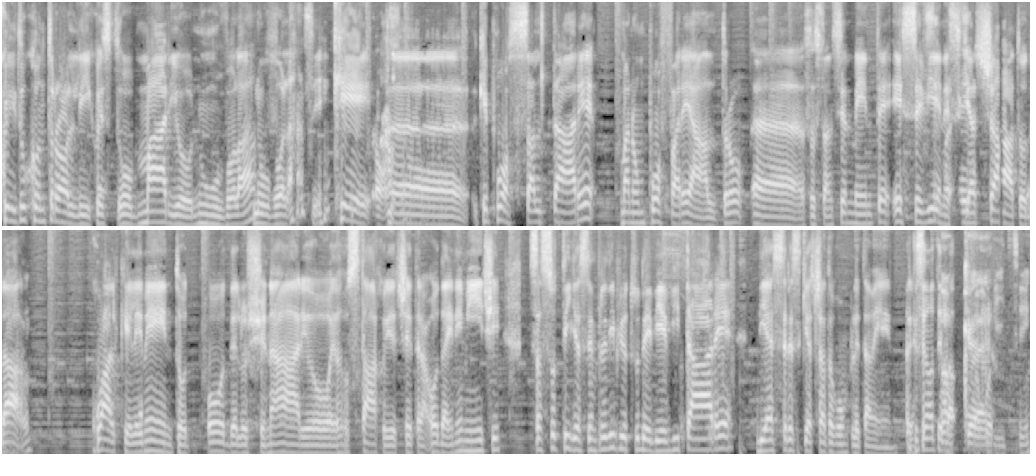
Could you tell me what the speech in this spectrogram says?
Quindi tu controlli questo Mario nuvola Nuvola, sì. che, eh, che può saltare ma non può fare altro eh, sostanzialmente e se viene schiacciato da qualche elemento o dello scenario, e ostacoli eccetera o dai nemici s'assottiglia sempre di più tu devi evitare di essere schiacciato completamente Perché sennò te Ok. vaporizzi.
